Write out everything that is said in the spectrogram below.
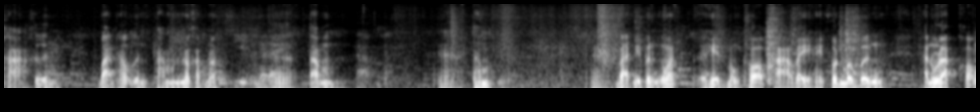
ผ้าเอิ้นบ้านเฮาเอิ้นตำเนาะครับเนาะเออตำอ่าตำอ่าบาดนี้เพิ่นก็ว่าเฮ็ดหมองท่อผ้าไว้ให้คนมาเบิ่งอนุรักษ์ของ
